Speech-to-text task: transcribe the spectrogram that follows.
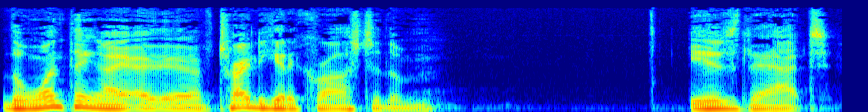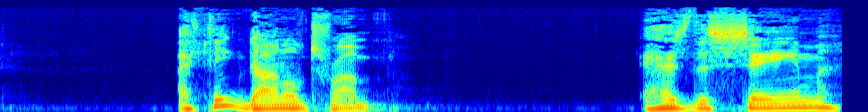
the one thing I, have tried to get across to them is that I think Donald Trump has the same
